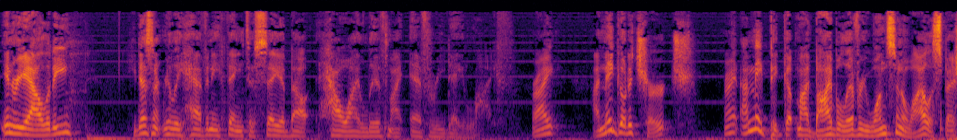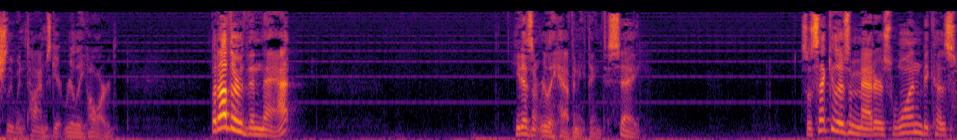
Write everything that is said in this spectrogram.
in reality, he doesn't really have anything to say about how I live my everyday life, right? I may go to church, right? I may pick up my Bible every once in a while, especially when times get really hard. But other than that, he doesn't really have anything to say. So secularism matters, one, because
